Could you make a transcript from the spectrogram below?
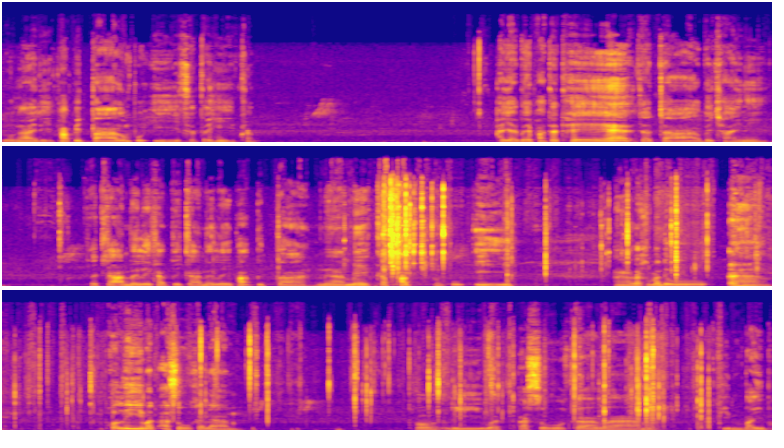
ดูง่ายดี พระปิดตาหลวงปู่อีสัตหีบครับใครอยากได้พระแท้ๆจ๋าๆเอาไปใช้นี่ จัดการได้เลยครับจัดการได้เลยพระปิดตา เนื้อเมฆกับพัดหลวงปู่อีอ่าแล้วก็มาดูพ่อลีวัดอโศการามพ่อรีวัดอโศการาม พิมพ์ใบโพ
